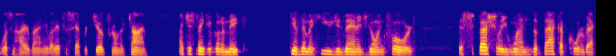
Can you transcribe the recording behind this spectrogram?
wasn't hired by anybody. That's a separate joke for another time. I just think they're going to make give them a huge advantage going forward, especially when the backup quarterback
